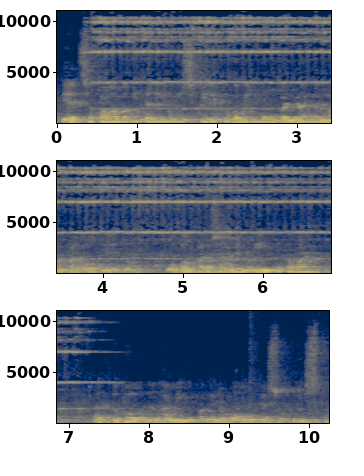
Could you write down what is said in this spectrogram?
Kaya't sa pamamagitan ng iyong Espiritu, gawin mong banal ng mga kaloob nito upang para sa amin at dugo ng aming Panginoong Yeso Kristo.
